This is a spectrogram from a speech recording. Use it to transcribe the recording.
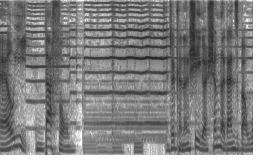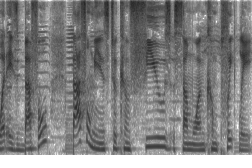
l e，baffle。这可能是一个生的单词，but what is baffle? Baffle means to confuse someone completely,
